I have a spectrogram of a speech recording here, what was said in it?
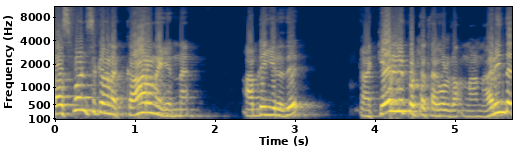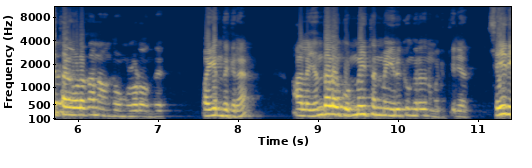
சஸ்பென்ஸுக்கான காரணம் என்ன? அப்படிங்கிறது நான் கேள்விப்பட்ட தகவல் தான். நான் அறிந்த தகவலை தான் நான் வந்து உங்களோட வந்து பகிர்ந்துக்கிறேன். அதில் எந்த அளவுக்கு உண்மைத்தன்மை இருக்குங்கிறது நமக்கு தெரியாது. செய்தி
